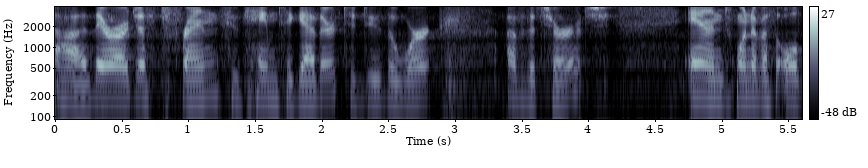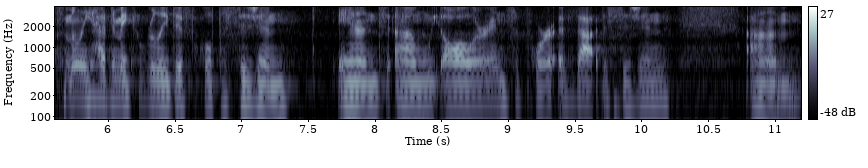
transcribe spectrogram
Uh, there are just friends who came together to do the work of the church, and one of us ultimately had to make a really difficult decision, and um, we all are in support of that decision um,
